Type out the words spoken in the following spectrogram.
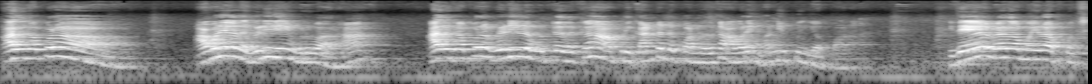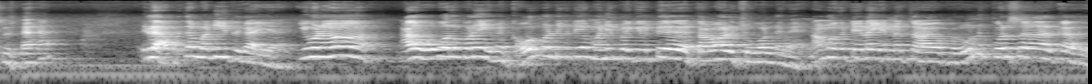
அதுக்கப்புறம் அவரே அதை வெளியிலையும் விடுவாராம். அதுக்கப்புறம் வெளியில் விட்டதுக்கும் அப்படி கண்டென்ட் பண்ணதுக்கும் அவரே மன்னிப்பு கேட்பானா இதே வேலை மயிரா போச்சு இல்லை இல்லை அப்படி தான் பண்ணிக்கிட்டு இருக்காங்க இவனும் அது ஒவ்வொரு முறையும் இவன் கவர்மெண்ட்டுக்கிட்டே மன்னிப்பை கேட்டு தவாளிச்சு ஓடினவன். நம்மக்கிட்ட எல்லாம் என்ன ஆகப்படும் ஒன்றும் பெருசாக இருக்காது.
